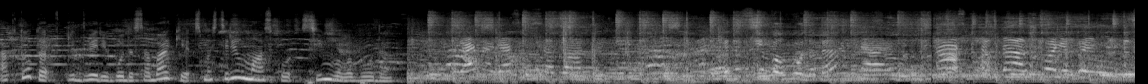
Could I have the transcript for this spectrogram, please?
а кто-то в преддверии года собаки смастерил маску символа года. Это символ года, да? Да. У нас тогда в школе был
